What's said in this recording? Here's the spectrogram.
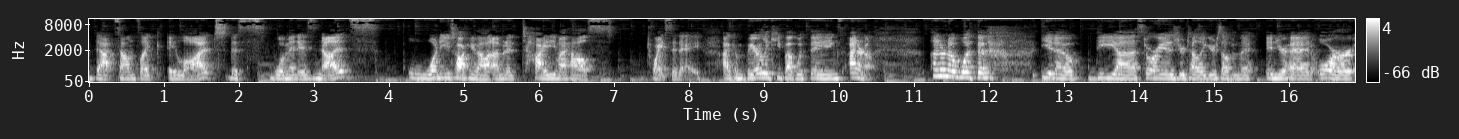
that sounds like a lot. This woman is nuts. What are you talking about? I'm gonna tidy my house twice a day. I can barely keep up with things. I don't know. I don't know what the, you know, the uh, story is you're telling yourself in the in your head or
